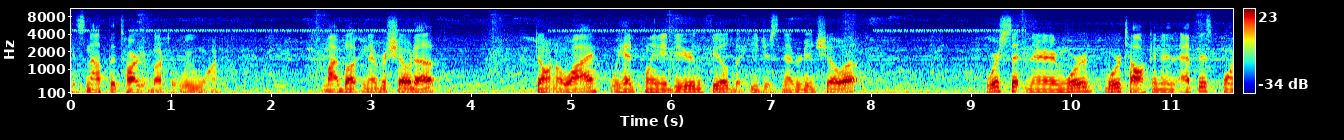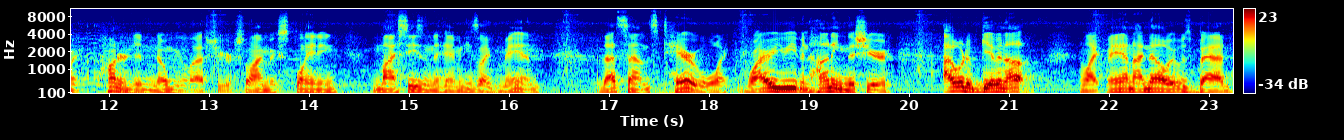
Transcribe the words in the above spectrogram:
It's not the target buck that we want. My buck never showed up. Don't know why. We had plenty of deer in the field, but he just never did show up. We're sitting there and we're, we're talking, and at this point, Hunter didn't know me last year, so I'm explaining my season to him, and he's like, man, that sounds terrible. Like, why are you even hunting this year? I would have given up. I'm like, man, I know it was bad,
